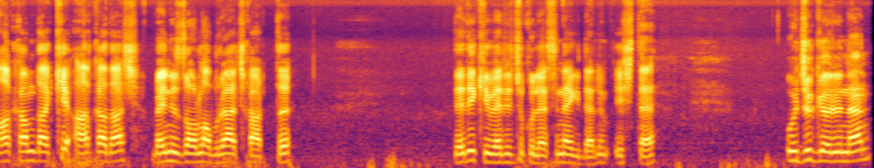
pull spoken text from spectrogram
arkamdaki arkadaş beni zorla buraya çıkarttı. Dedi ki verici kulesine gidelim. İşte ucu görünen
